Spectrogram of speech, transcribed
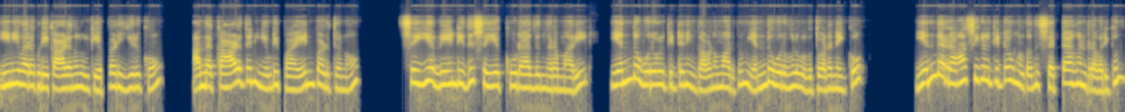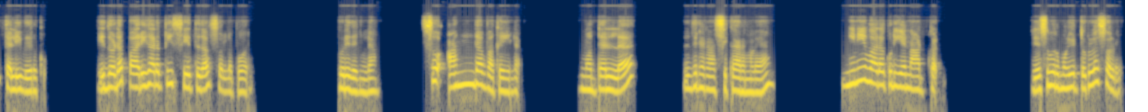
இனி வரக்கூடிய காலங்கள் உங்களுக்கு எப்படி இருக்கும்? அந்த காலத்தை நீங்க எப்படி பயன்படுத்தணும்? செய்ய வேண்டியது செய்யக்கூடாதுங்கிற மாதிரி எந்த உறவுகிட்ட நீங்க கவனமா இருக்கும் எந்த உறவுகள் உங்களுக்கு தொடனைக்கும் எந்த ராசிகள் கிட்ட உங்களுக்கு வந்து செட் ஆகுன்ற வரைக்கும் தெளிவு இருக்கும். இதோட பரிகாரத்தையும் சேர்த்து தான் சொல்ல போறேன். புரியுதுங்களா? ஸோ அந்த வகையில முதல்ல மிதின ராசிக்காரங்கள இனி வரக்கூடிய நாட்கள். டிசம்பர் முடியறதுக்குள்ள சொல்றேன்.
